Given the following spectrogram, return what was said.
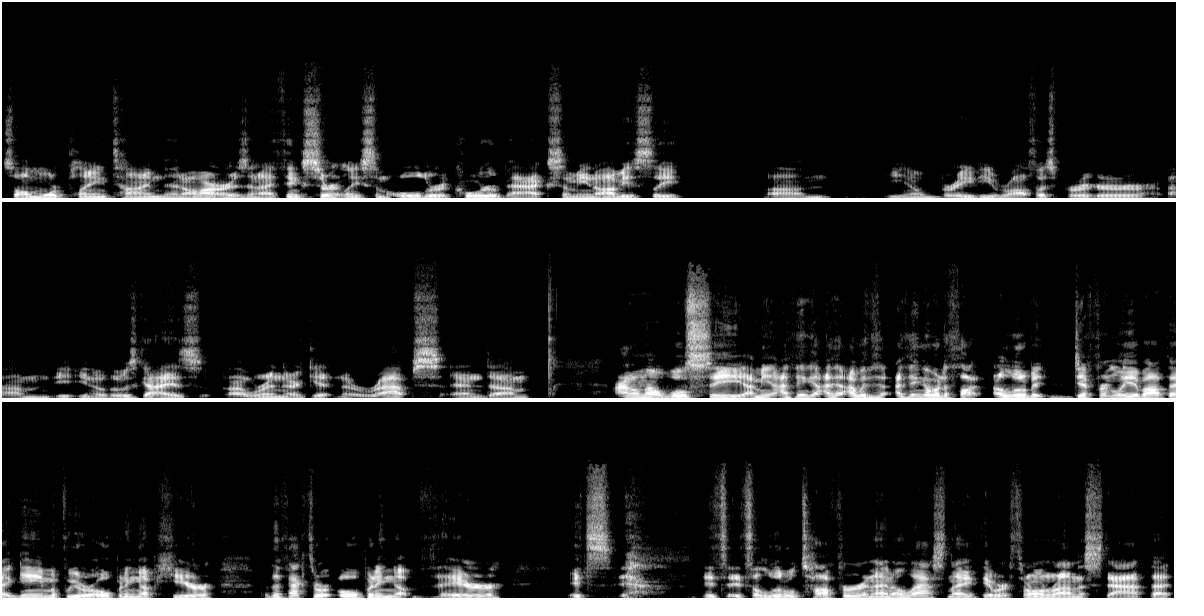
saw more playing time than ours. And I think certainly some older quarterbacks I mean obviously um, you know Brady, Roethlisberger, um, you, know those guys uh, were in there getting their reps, and um, I don't know. We'll see. I mean, I think I, I, would. I think I would have thought a little bit differently about that game if we were opening up here. But the fact that we're opening up there, it's it's it's a little tougher. And I know last night they were throwing around the stat that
